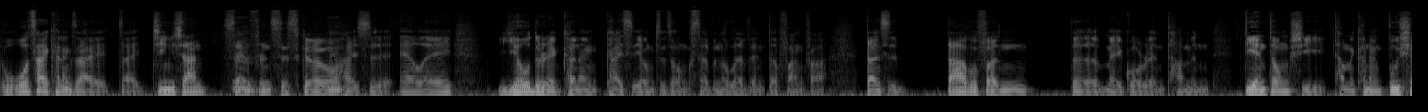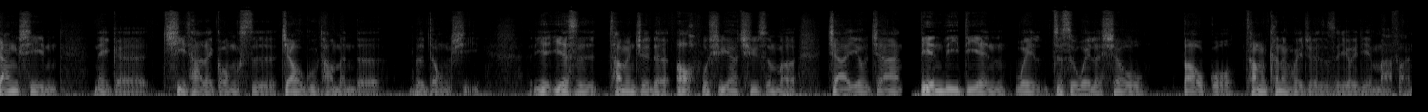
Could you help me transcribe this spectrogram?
我我猜可能在在金山 （San Francisco）、嗯、还是 LA，、嗯、有的人可能开始用这种 Seven Eleven 的方法，但是大部分的美国人他们点东西，他们可能不相信那个其他的公司照顾他们的的东西。也也是，他们觉得哦，不需要去什么加油站、便利店，为就是为了收包裹，他们可能会觉得是有一点麻烦，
